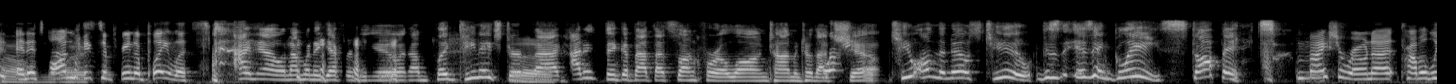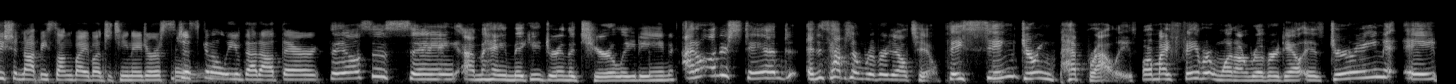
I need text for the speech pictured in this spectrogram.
and Oh, it's on my. Sabrina playlist. I know, and I'm gonna get from you. And I'm like teenage dirtbag. I didn't think about that song for a long time until that Right. show. Too on the nose too. This isn't Glee. Stop it. my Sharona probably should not be sung by a bunch of teenagers. Just gonna leave that out there. They also sang um, Hey Mickey during the cheerleading. I don't understand, and this happens on Riverdale too. They sing during pep rallies. Or my favorite one on Riverdale is during a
